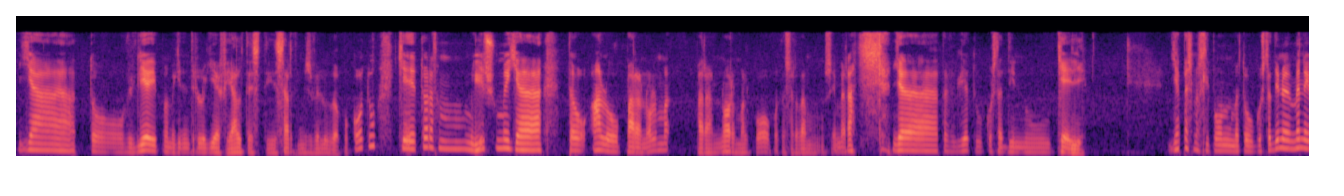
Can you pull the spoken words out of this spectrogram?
για το βιβλίο, είπαμε και την τριλογία Εφιάλτες της Άρτιμης Βελούδου από Κότου. Και τώρα θα μιλήσουμε για το άλλο παρανόλμα, paranormal πω από τα σαρδά μου σήμερα για τα βιβλία του Κωνσταντίνου Κέλλη. Για πες μας λοιπόν με τον Κωνσταντίνο, εμένα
